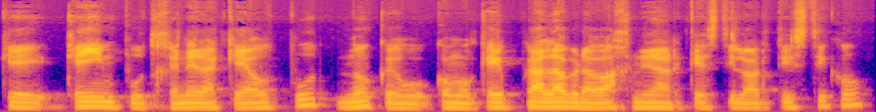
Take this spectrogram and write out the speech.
qué, qué input genera qué output, ¿no? Que, como qué palabra va a generar qué estilo artístico.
